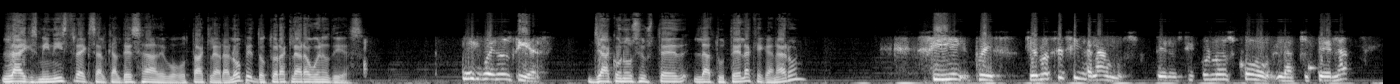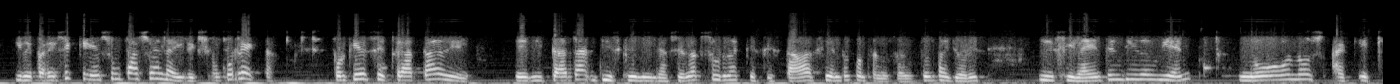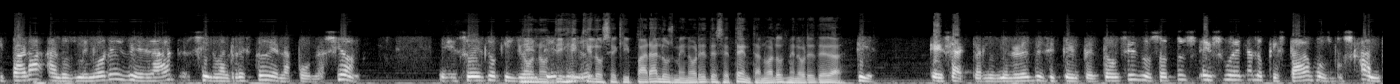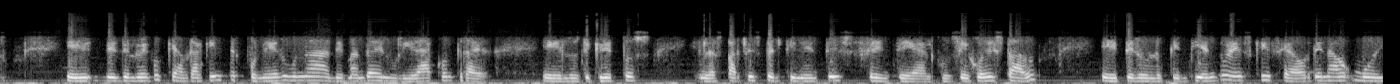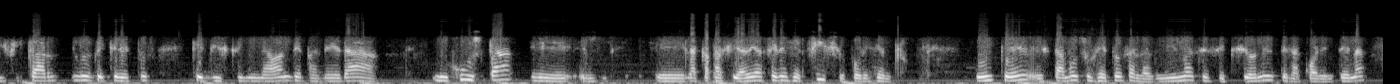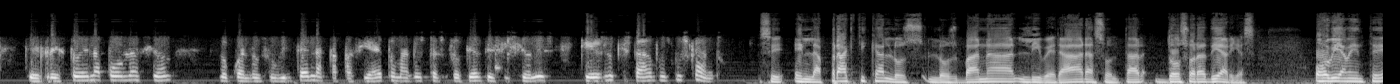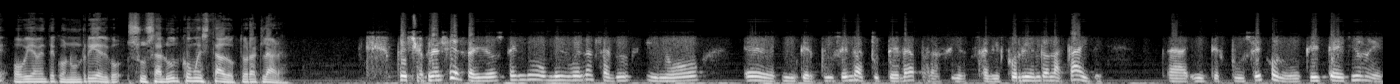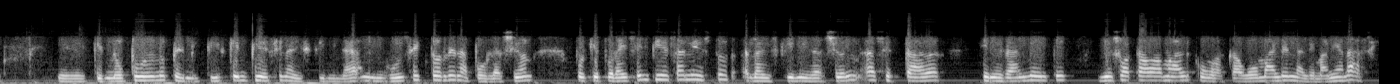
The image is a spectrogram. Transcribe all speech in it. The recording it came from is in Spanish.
La exministra, exalcaldesa de Bogotá, Clara López. Doctora Clara, buenos días. Muy buenos días. ¿Ya conoce usted la tutela que ganaron? Sí, pues yo no sé si ganamos, pero sí conozco la tutela y me parece que es un paso en la dirección correcta, porque se trata de evitar la discriminación absurda que se estaba haciendo contra los adultos mayores y si la he entendido bien, no nos equipara a los menores de edad, sino al resto de la población. Eso es lo que yo... No, no, dije que los equipara a los menores de 70, no a los menores de edad. Sí, exacto, a los menores de 70. Entonces nosotros eso era lo que estábamos buscando. Eh, desde luego que habrá que interponer una demanda de nulidad contra eh, los decretos en las partes pertinentes frente al Consejo de Estado, eh, pero lo que entiendo es que se ha ordenado modificar los decretos que discriminaban de manera injusta eh, eh, la capacidad de hacer ejercicio, por ejemplo, y que estamos sujetos a las mismas excepciones de la cuarentena que el resto de la población, lo cual nos ubica en la capacidad de tomar nuestras propias decisiones, que es lo que estábamos buscando. Sí, en la práctica los, los van a liberar, a soltar dos horas diarias. Obviamente, obviamente con un riesgo. ¿Su salud cómo está, doctora Clara? Pues yo gracias a Dios tengo muy buena salud y no eh, interpuse la tutela para salir corriendo a la calle. La interpuse con un criterio de eh, que no puedo permitir que empiecen a discriminar ningún sector de la población, porque por ahí se empiezan esto, la discriminación aceptada generalmente, y eso acaba mal como acabó mal en la Alemania nazi.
